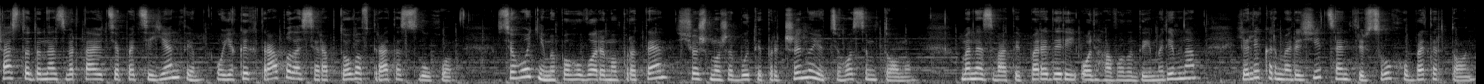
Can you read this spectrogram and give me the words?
Часто до нас звертаються пацієнти, у яких трапилася раптова втрата слуху. Сьогодні ми поговоримо про те, що ж може бути причиною цього симптому. Мене звати Передерій Ольга Володимирівна, я лікар мережі центрів слуху Бетертон.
